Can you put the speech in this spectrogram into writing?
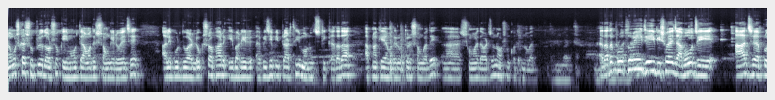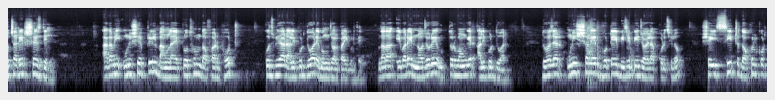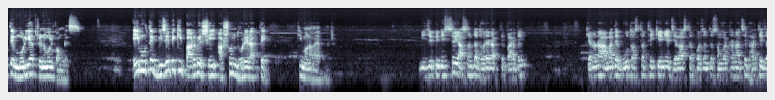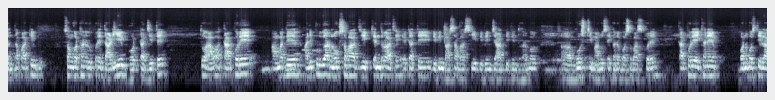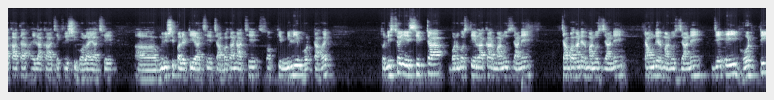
নমস্কার সুপ্রিয় দর্শক। এই মুহূর্তে আমাদের সঙ্গে রয়েছে আলিপুরদুয়ার লোকসভার এবারের বিজেপি প্রার্থী মনোজ টিক্কা। দাদা আপনাকে আমাদের উত্তরের সংবাদে সময় দেওয়ার জন্য অসংখ্য ধন্যবাদ। ধন্যবাদ। দাদা প্রথমেই যেই বিষয়ে যাব যে আজ প্রচারের শেষ দিন আগামী উনিশে এপ্রিল বাংলায় প্রথম দফার ভোট কোচবিহার আলিপুরদুয়ার এবং জলপাইগুড়িতে। দাদা এবারে নজরে উত্তরবঙ্গের আলিপুরদুয়ার। দু হাজার উনিশ সালের ভোটে বিজেপি জয়লাভ করেছিল। সেই সিট দখল করতে মরিয়া তৃণমূল কংগ্রেস। এই মুহূর্তে বিজেপি কি পারবে সেই আসন ধরে রাখতে? কি মনে হয় আপনার? বিজেপি নিশ্চয়ই আসনটা ধরে রাখতে পারবে। কেননা আমাদের বুথ স্তর থেকে নিয়ে জেলা স্তর পর্যন্ত সংগঠন আছে, ভারতীয় জনতা পার্টি সংগঠনের উপরে দাঁড়িয়ে ভোটটা জেতে। তো তারপরে আমাদের আলিপুরদুয়ার লোকসভা যে কেন্দ্র আছে, এটাতে বিভিন্ন ভাষাভাষী, বিভিন্ন জাত, বিভিন্ন ধর্ম গোষ্ঠী মানুষ এখানে বসবাস করে। তারপরে এখানে বনবস্তি এলাকা এলাকা আছে, কৃষি বলয় আছে মিউনিসিপ্যালিটি আছে, চা বাগান আছে, সবকে মিলিয়ে ভোটটা হয়। তো নিশ্চয়ই এই সিটটা বনবস্তি এলাকার মানুষ জানে, চা বাগানের মানুষ জানে, টাউনের মানুষ জানে যে এই ভোটটি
